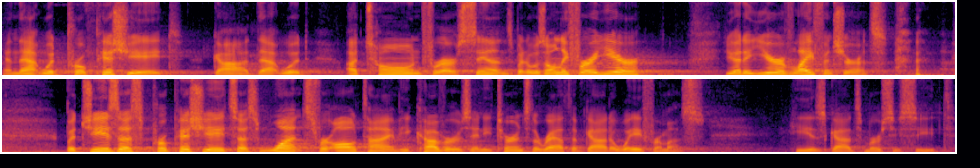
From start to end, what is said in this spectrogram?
And that would propitiate God. That would atone for our sins. But it was only for a year. You had a year of life insurance. but Jesus propitiates us once for all time. He covers and he turns the wrath of God away from us. He is God's mercy seat.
